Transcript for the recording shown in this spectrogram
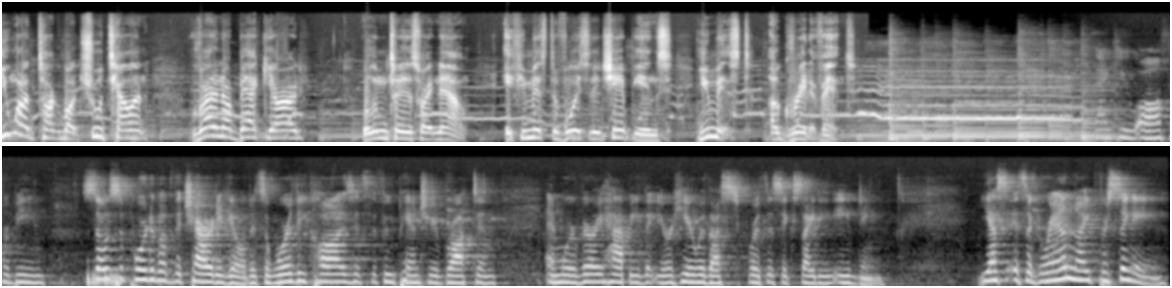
You want to talk about true talent right in our backyard? Well, let me tell you this right now. If you missed the Voice of the Champions, you missed a great event. All for being so supportive of the Charity Guild. It's a worthy cause. It's the Food Pantry of Brockton, and we're very happy that you're here with us for this exciting evening. Yes, it's a grand night for singing,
